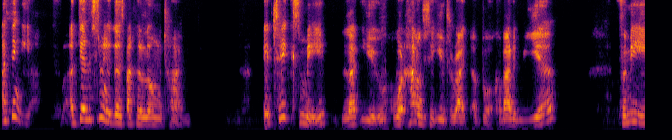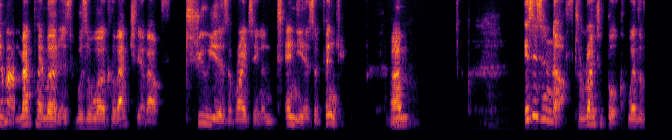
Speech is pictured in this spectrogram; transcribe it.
I think, again, this is something that goes back a long time. It takes me, like you, what, how long does it take you to write a book? About a year? For me, About- Magpie Murders was a work of actually about two years of writing and 10 years of thinking. Um, is it enough to write a book where the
